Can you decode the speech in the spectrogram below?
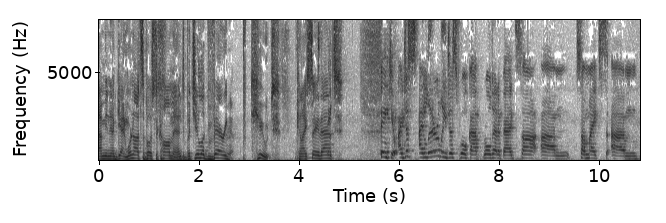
I mean, again, we're not supposed to comment, but you look very Yeah. cute. Can I say that? Thank you. I just, I literally just woke up, rolled out of bed, saw um, saw Mike's um,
